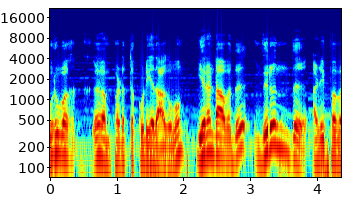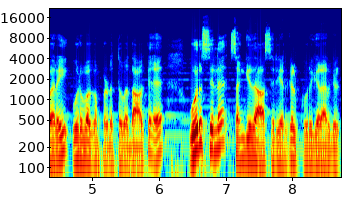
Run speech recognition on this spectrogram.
உருவகப்படுத்தக்கூடியதாகவும் இரண்டாவது விருந்து அழிப்பவரை உருவகப்படுத்துவதாக ஒரு சில சங்கீத ஆசிரியர்கள் கூறுகிறார்கள்.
